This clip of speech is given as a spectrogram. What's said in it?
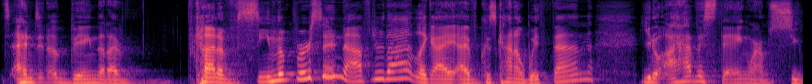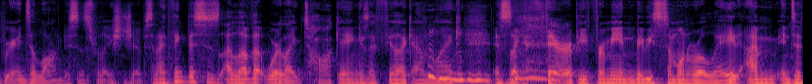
it's ended up being that I've kind of seen the person after that. Like, I, I've was kind of with them. You know, I have this thing where I'm super into long distance relationships. And I think this is, I love that we're like talking because I feel like I'm like, it's like a therapy for me and maybe someone will relate. I'm into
